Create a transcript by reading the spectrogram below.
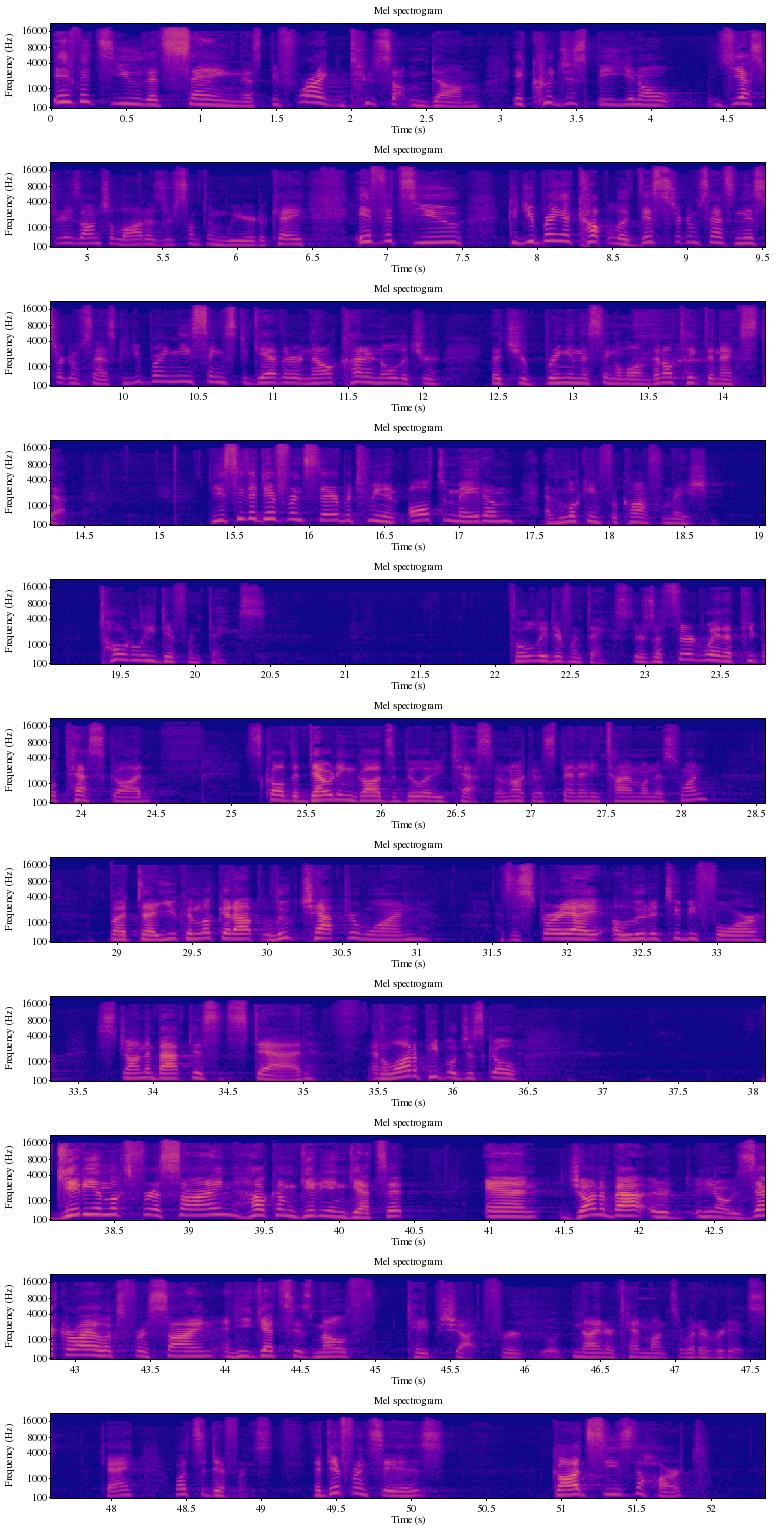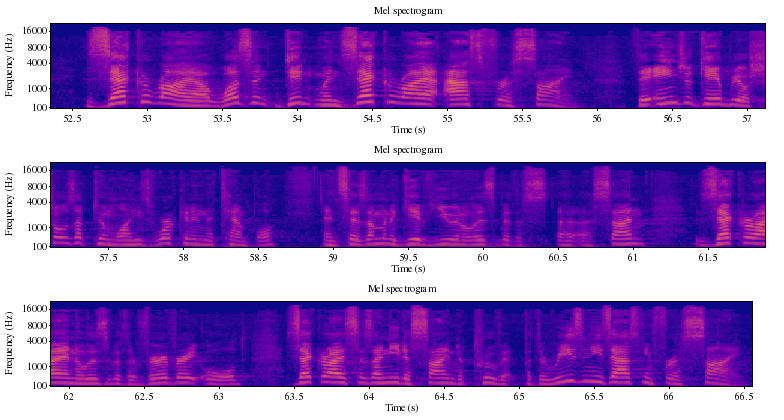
If it's you that's saying this, before I do something dumb, it could just be, you know, yesterday's enchiladas or something weird, okay? If it's you, could you bring a couple of this circumstance and this circumstance? Could you bring these things together and I'll kind of know that you're, that you're bringing this thing along. Then I'll take the next step. Do you see the difference there between an ultimatum and looking for confirmation? Totally different things. Totally different things. There's a third way that people test God. It's called the doubting God's ability test. And I'm not going to spend any time on this one. But uh, you can look it up. Luke chapter 1. It's a story I alluded to before. It's John the Baptist's dad. And a lot of people just go, Gideon looks for a sign. How come Gideon gets it? And John about, or, you know, Zechariah looks for a sign and he gets his mouth taped shut for nine or ten months or whatever it is. Okay? What's the difference? The difference is God sees the heart. Zechariah wasn't, didn't, when Zechariah asked for a sign, the angel Gabriel shows up to him while he's working in the temple and says, I'm going to give you and Elizabeth a, a, son. Zechariah and Elizabeth are very, very old. Zechariah says, I need a sign to prove it. But the reason he's asking for a sign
